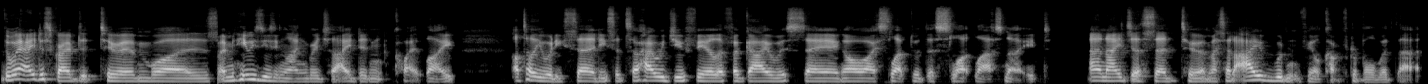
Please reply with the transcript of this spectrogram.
The way I described it to him was I mean, he was using language that I didn't quite like. I'll tell you what he said. He said, So, how would you feel if a guy was saying, Oh, I slept with this slut last night? And I just said to him, I said, I wouldn't feel comfortable with that.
